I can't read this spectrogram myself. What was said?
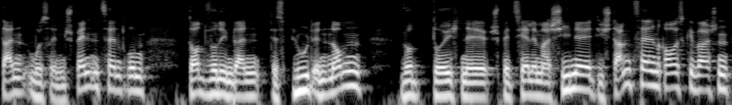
Dann muss er in ein Spendenzentrum. Dort wird ihm dann das Blut entnommen, wird durch eine spezielle Maschine die Stammzellen rausgewaschen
